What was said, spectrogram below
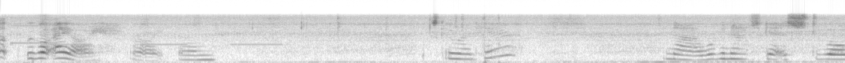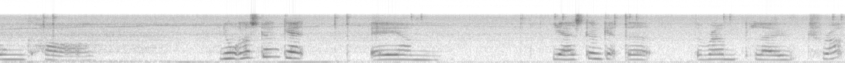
Oh, we got AI. Alright, um, let's go around here. Now, we're going to have to get a strong car. You know what, let's go and get a, um, yeah, let's go and get the, the Ramplow truck.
